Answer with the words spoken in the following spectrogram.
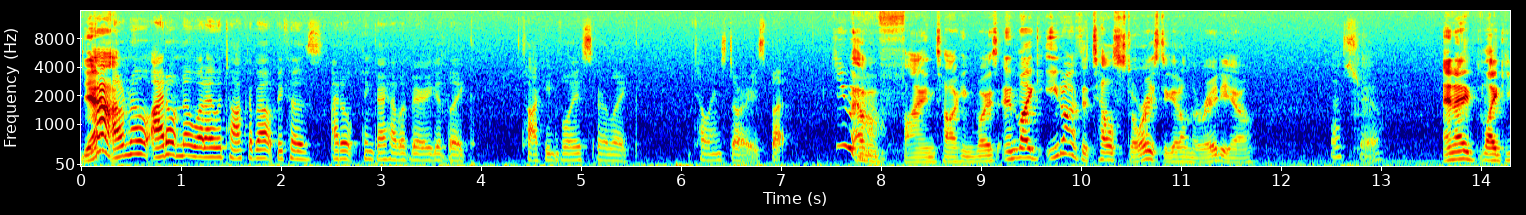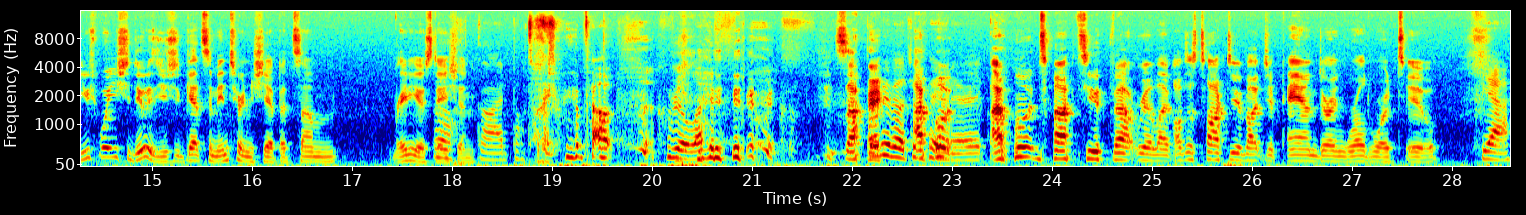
Yeah. I don't know. I don't know what I would talk about because I don't think I have a very good like talking voice or like telling stories. But You have a mm. fine talking voice and like you don't have to tell stories to get on the radio. that's true. And I like you what you should do is you should get some internship at some radio oh, station. Oh God, don't talk to me about real life. Sorry. Tell me about I won't- Eric. I won't talk to you about real life. I'll just talk to you about Japan during World War II. Yeah.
